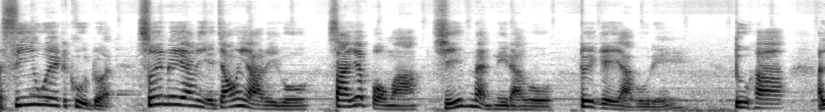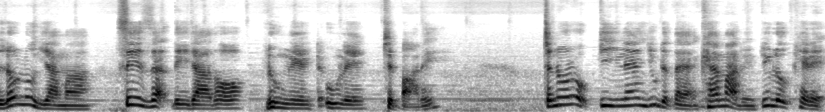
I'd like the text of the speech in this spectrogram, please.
အစည်းအဝေးတစ်ခုအတွက်ဆွေးနွေးရမည့်အကြောင်းအရာတွေကို စာရွက်ပေါ်မှာရေးမှတ်နေတာကို တွေ့ခဲ့ရဘူးတယ်။သူဟာအလုံးလုံးရာမှာစိစက်သေးကြသော လူငယ်တဦးလည်းဖြစ်ပါတယ်။ကျွန်တော်တို့ပြည်လန်းယူတတန်အခမ်းအနားတွင်ပြုလုပ်ခဲ့တဲ့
